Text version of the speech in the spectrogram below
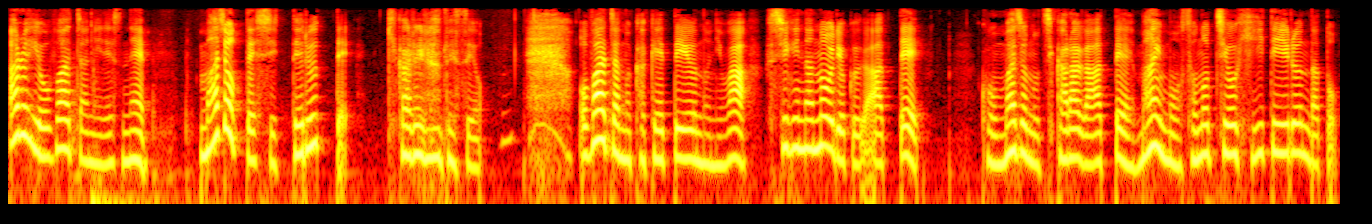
ある日おばあちゃんにですね、魔女って知ってる？って聞かれるんですよ。おばあちゃんの家系っていうのには不思議な能力があって、こう魔女の力があって、舞もその血を引いているんだと。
